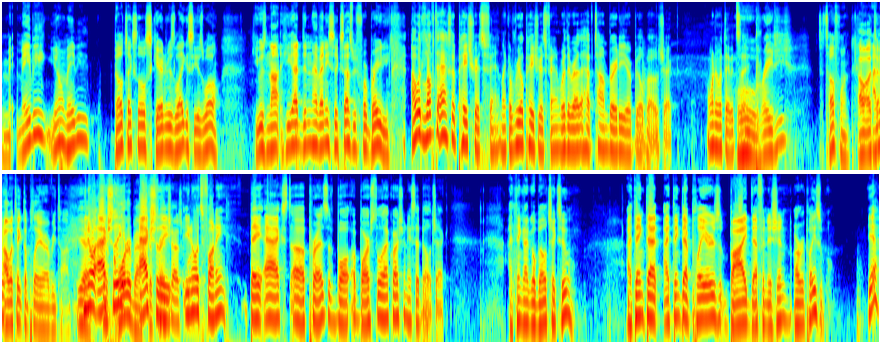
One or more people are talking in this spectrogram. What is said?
M- maybe you know maybe Belichick's a little scared of his legacy as well. He was not. He had didn't have any success before Brady. I would love to ask a Patriots fan, like a real Patriots fan, would they rather have Tom Brady or Bill Belichick? I wonder what they would say. Ooh, Brady? it's a tough one. I would, mean- I would take the player every time. Yeah, you know, the actually, quarterback, the actually, franchise you know what's funny? They asked uh, Prez of, Bar- of Barstool that question. He said Belichick. I think I'd go Belichick too. I think that I think that players by definition are replaceable. Yeah,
